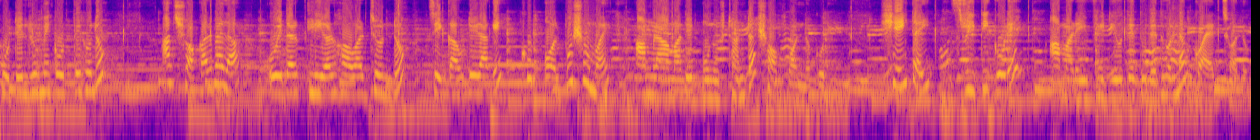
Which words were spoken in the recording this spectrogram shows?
হোটেল রুমে করতে হলো, আজ সকালবেলা ওয়েদার ক্লিয়ার হওয়ার জন্য চেক আউটের আগে খুব অল্প সময় আমরা আমাদের অনুষ্ঠানটা সম্পন্ন করি। সেইটাই স্মৃতি করে আমার এই ভিডিওতে তুলে ধরলাম কয়েক ঝলক।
